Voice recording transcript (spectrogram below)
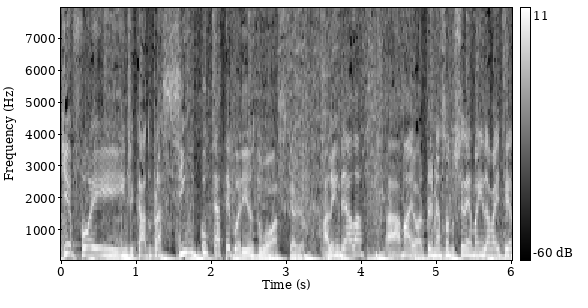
que foi indicado para cinco categorias do Oscar. Além dela, a maior premiação do cinema ainda vai ter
